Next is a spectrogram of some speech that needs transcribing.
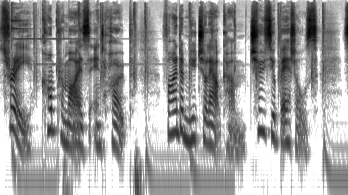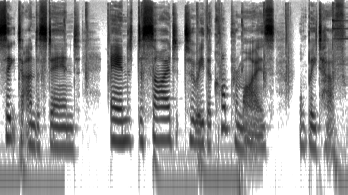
Three, compromise and hope. Find a mutual outcome, choose your battles, seek to understand, and decide to either compromise or be tough.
